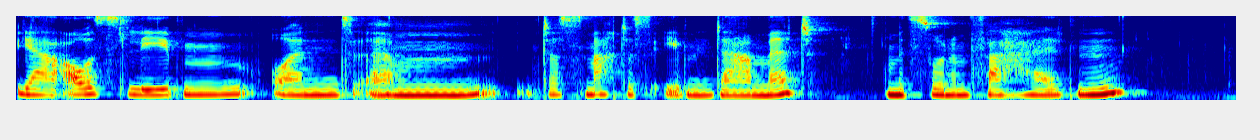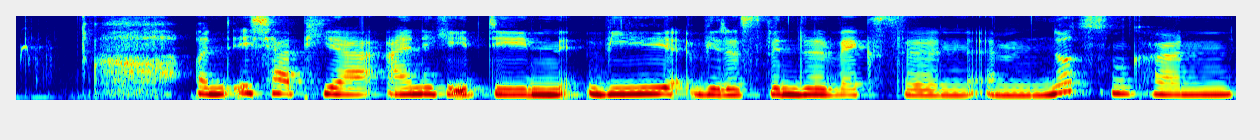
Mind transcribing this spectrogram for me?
ja, ausleben und ähm, das macht es eben damit, mit so einem Verhalten. Und ich habe hier einige Ideen, wie wir das Windelwechseln ähm, nutzen können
